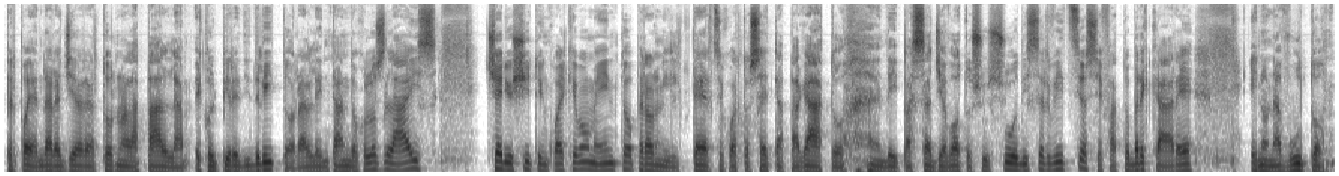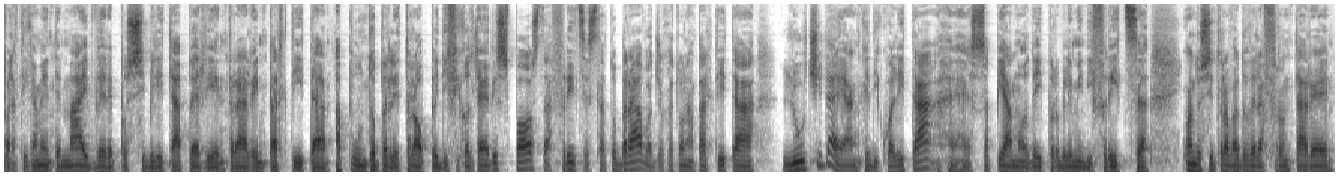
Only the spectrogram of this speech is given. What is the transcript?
per poi andare a girare attorno alla palla e colpire di dritto, rallentando con lo slice. Ci è riuscito in qualche momento, però nel terzo e quarto set ha pagato eh, dei passaggi a voto sul suo di servizio, si è fatto breccare e non ha avuto praticamente mai vere possibilità per rientrare in partita, appunto per le troppe difficoltà in risposta. Fritz è stato bravo, ha giocato una partita lucida e anche di qualità. Eh, sappiamo dei problemi di Fritz quando si trova a dover affrontare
